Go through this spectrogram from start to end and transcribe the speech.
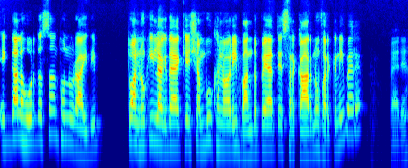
ਇੱਕ ਗੱਲ ਹੋਰ ਦੱਸਾਂ ਤੁਹਾਨੂੰ ਰਾਜਦੀਪ। ਤੁਹਾਨੂੰ ਕੀ ਲੱਗਦਾ ਹੈ ਕਿ ਸ਼ੰਭੂ ਖਨੌਰੀ ਬੰਦ ਪਿਆ ਤੇ ਸਰਕਾਰ ਨੂੰ ਫ਼ਰਕ ਨਹੀਂ ਪੈ ਰਿਹਾ? ਪੈ ਰਿਹਾ।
